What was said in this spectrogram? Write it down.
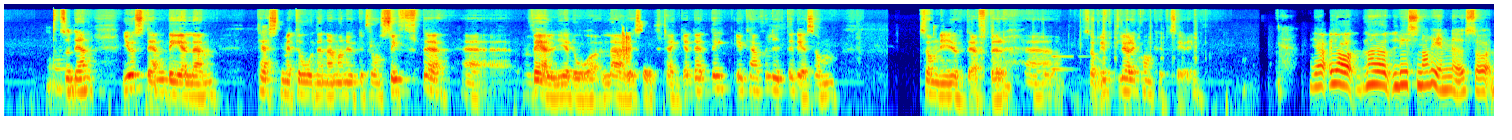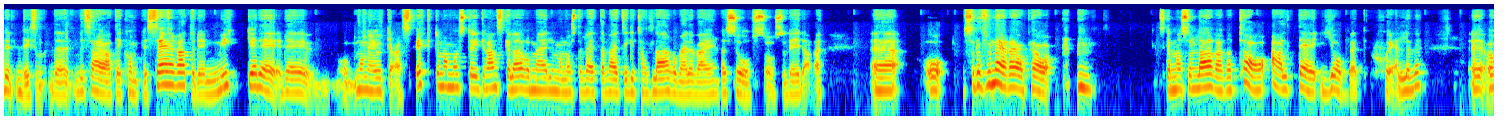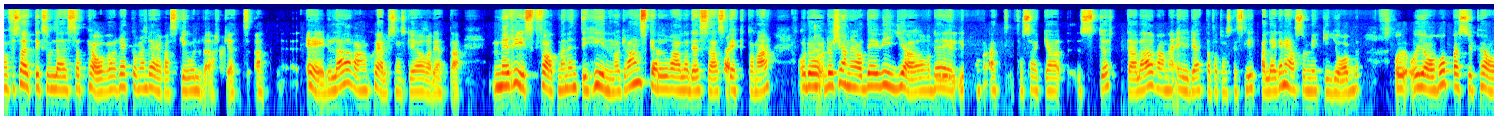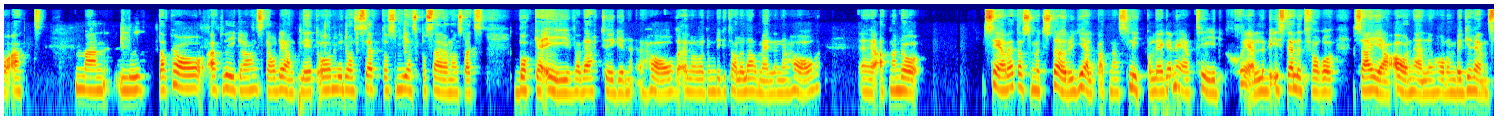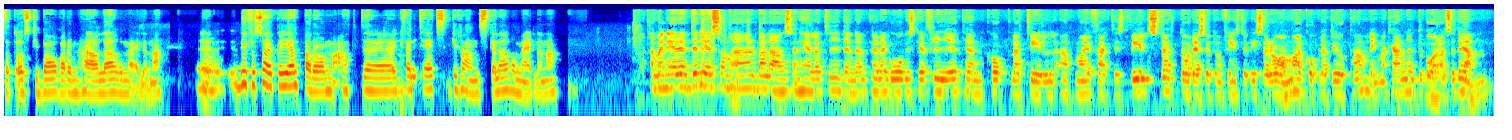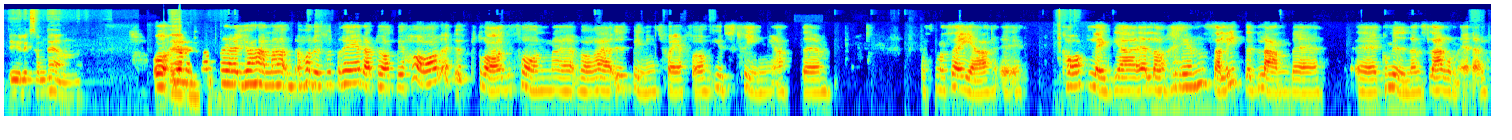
Så den, just den delen, testmetoden när man utifrån syfte eh, väljer då lärresurs, tänker jag. Det, det, är kanske lite det som, som ni är ute efter eh, som ytterligare konkretisering. Ja, ja, när jag lyssnar in nu så det, liksom, det, vi säger att det är komplicerat och det är mycket, det, det är många olika aspekter man måste granska läromedel, man måste veta vad är ett digitalt läromedel, vad är en resurs och så vidare. Eh, och, så då funderar jag på, ska man som lärare ta allt det jobbet själv. Jag och har försökt liksom läsa på vad rekommenderar Skolverket? Att är det läraren själv som ska göra detta? Med risk för att man inte hinner granska ur alla dessa aspekterna. Och då, då känner jag att det vi gör det är liksom att försöka stötta lärarna i detta för att de ska slippa lägga ner så mycket jobb. Och, och jag hoppas ju på att man litar på att vi granskar ordentligt och om vi då sätter som Jesper säger någon slags bocka i vad verktygen har eller vad de digitala läromedlen har. Eh, att man då ser detta som ett stöd och hjälp att man slipper lägga ner tid själv istället för att säga att ah, nej, nu har de begränsat oss till bara de här läromedlen. Mm. Vi försöker hjälpa dem att eh, kvalitetsgranska läromedlen. Ja, men är det inte det som är balansen hela tiden? Den pedagogiska friheten kopplat till att man ju faktiskt vill stötta och dessutom finns det vissa ramar kopplat till upphandling. Man kan inte bara, alltså den, det är ju liksom den. Och jag vet inte, Johanna, har du fått reda på att vi har ett uppdrag från eh, våra utbildningschefer just kring att, eh, vad ska man säga, eh, kartlägga eller rensa lite bland kommunens läromedel?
